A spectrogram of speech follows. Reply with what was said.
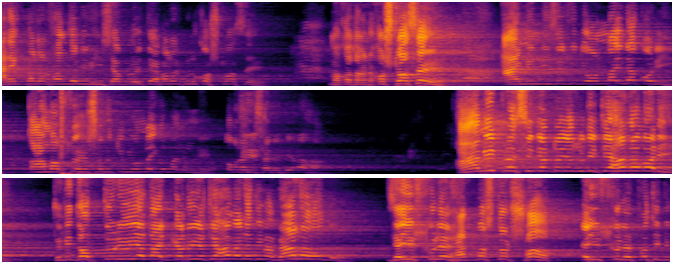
আরেক বেটার পাঞ্জাবির হিসাব লইতে এবার কোনো কষ্ট আছে? আমার কথা কষ্ট আছে? আমি নিজে যদি অন্যায় না করি তা আমার তো হিসাবে তুমি অন্যায় করবা কেমনি? তোমার আমি সাইডে দিয়ে রাখা। আমি প্রেসিডেন্ট হইয়া যদি টেহা না মারি তুমি দপ্তরি হইয়া নাইট গার্ড হইয়া টেহা মেরে দিবা বেড়া হতো যে স্কুলের হেডমাস্টার সৎ এই স্কুলের প্রতিটি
